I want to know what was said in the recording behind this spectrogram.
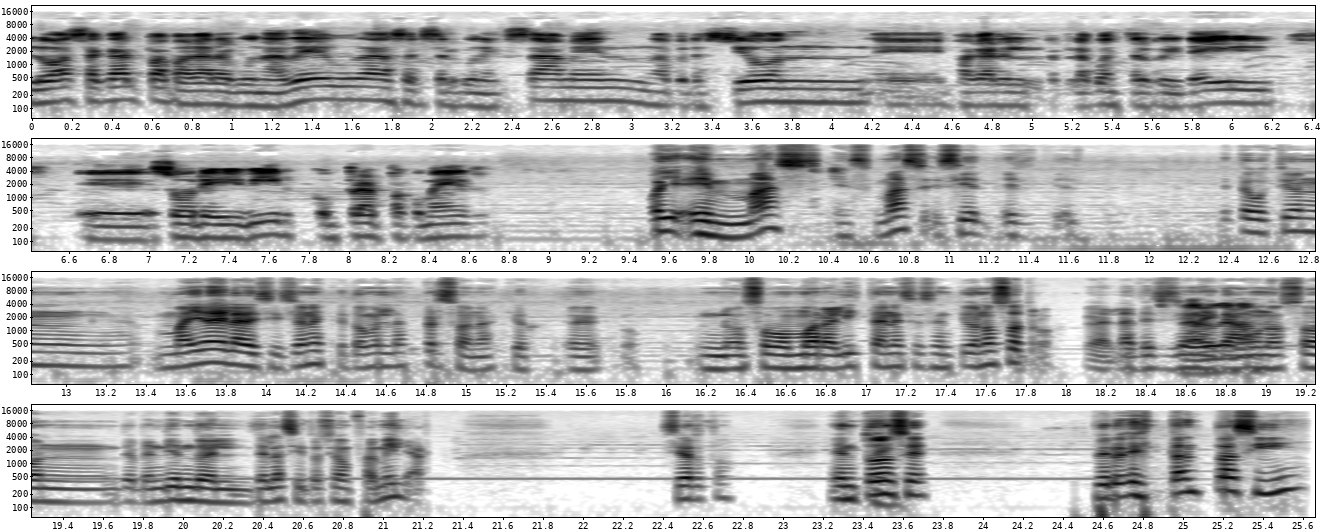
lo va a sacar para pagar alguna deuda, hacerse algún examen, una operación, eh, pagar la cuenta del retail, sobrevivir, comprar para comer. Oye, es más, es más, si el esta cuestión, más allá de las decisiones que tomen las personas, que eh, no somos moralistas en ese sentido nosotros, las decisiones de cada uno son dependiendo de la situación familiar, ¿cierto? Entonces, pero es tanto así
